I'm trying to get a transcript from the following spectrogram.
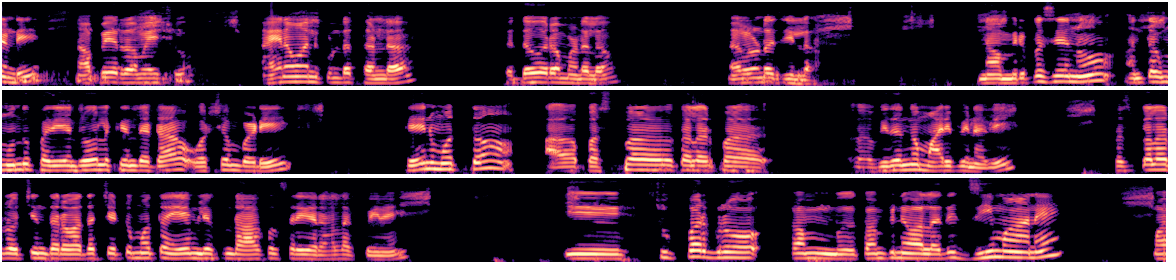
అండి. నా పేరు రమేష్. అయినవానికుంట తండ పెద్దవర మండలం నల్గొండ జిల్లా. నా మిరప చేను అంతకుముందు పదిహేను రోజుల కిందట వర్షం పడి తేను మొత్తం ఆ పసుపు కలర్ ప విధంగా మారిపోయినది. పసుపు కలర్ వచ్చిన తర్వాత చెట్టు మొత్తం ఏం లేకుండా ఆకులు సరిగా రాలేకపోయినాయి. ఈ సూపర్ గ్రో కం కంపెనీ వాళ్ళది జీమా అనే మా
